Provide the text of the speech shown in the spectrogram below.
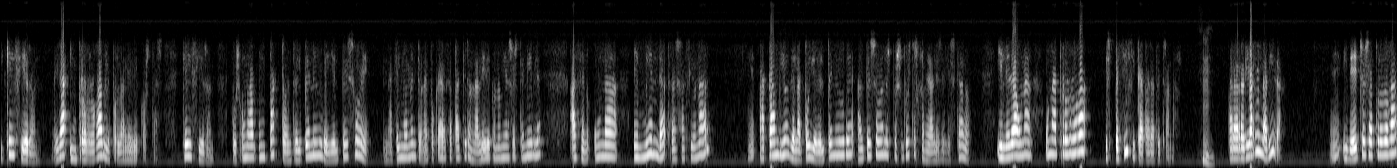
¿Y qué hicieron? Era improrrogable por la ley de costas. ¿Qué hicieron? Pues una- un pacto entre el PNV y el PSOE, en aquel momento, en la época de Zapatero, en la ley de economía sostenible, hacen una enmienda transaccional eh, a cambio del apoyo del PNV al PSOE en los presupuestos generales del Estado. Y le da una, una prórroga específica para Petronor, Hmm. para arreglarle la vida. ¿eh? Y de hecho esa prórroga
